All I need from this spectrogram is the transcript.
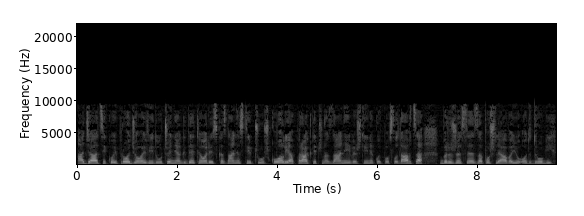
a đaci koji prođu ovaj vid učenja gde teorijska znanja stiču u školi, a praktična znanja i veštine kod poslodavca brže se zapošljavaju od drugih,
